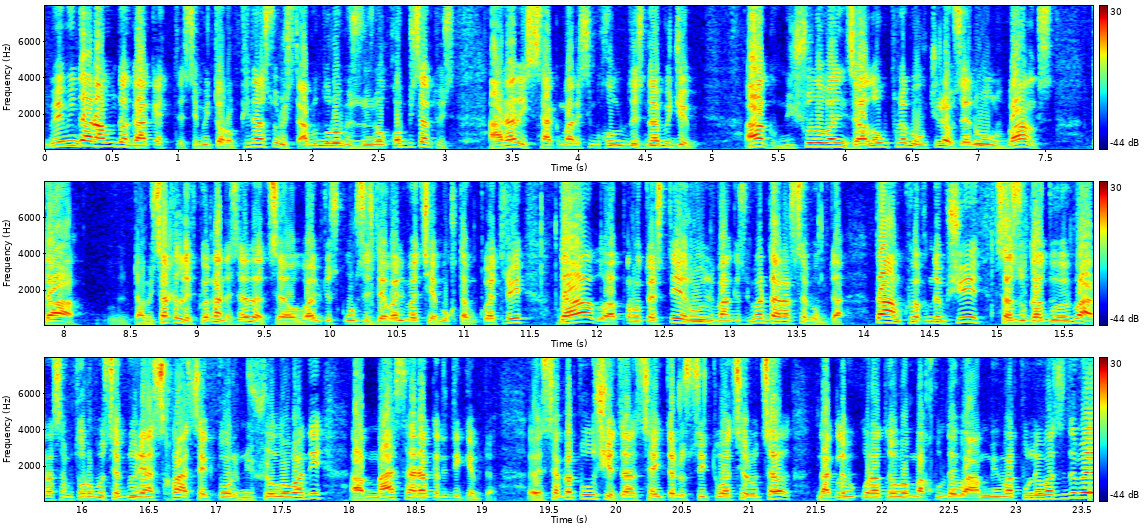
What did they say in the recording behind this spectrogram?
მე მინდა რა უნდა გაკეთდეს, იმიტომ რომ ფინანსური სტაბილურობის უზრუნველყოფისათვის არ არის საკმარისი მხოლოდ ეს ნაბიჯები. აქ მნიშვნელოვანი ძალაუფლება უჭირავს ეროვნულ ბანკს და დამისახელეთ ქვეყანას, სადაც ვალუტის კურსის დევალვაცია მოხდა მკვეთრი და პროტესტი ეროვნული ბანკის მიმართ არ არსებობდა. და ამ ქვეყნებში საზოგადოება არასამთავრობო სექტორი ან სხვა სექტორი მნიშვნელოვანი მას არ აკრიტიკებდა. საქართველოსი ძალიან საინტერესო სიტუაცია, როცა ნაკლები ყურადღება მახულდება ამ მიმართულებაზე და მე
